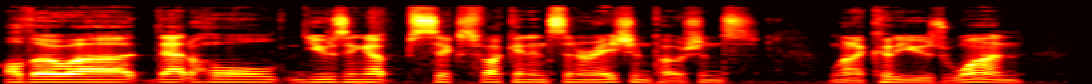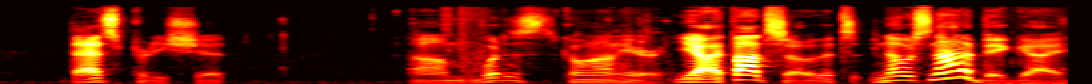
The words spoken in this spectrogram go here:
Although uh, that whole using up six fucking incineration potions when I could have used one, that's pretty shit. Um, what is going on here? Yeah, I thought so. That's no, it's not a big guy.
